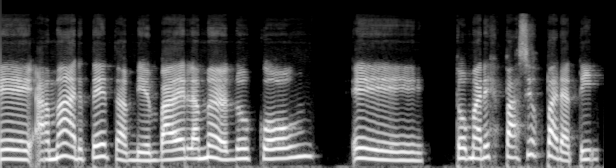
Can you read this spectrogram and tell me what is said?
Eh, amarte también va de la mano con eh, tomar espacios para ti,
